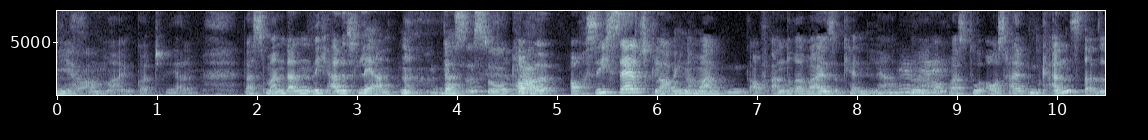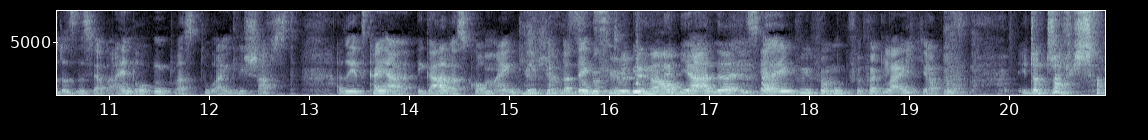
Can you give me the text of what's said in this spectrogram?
Ja. Oh mein Gott, ja. Was man dann nicht alles lernt. Ne? Das ist so, klar. Auch, auch sich selbst, glaube ich, nochmal auf andere Weise kennenlernen. Ne? Mhm. Ne? Auch was du aushalten kannst. Also das ist ja beeindruckend, was du eigentlich schaffst. Also jetzt kann ja egal was kommen eigentlich. Und dann so denkst, gefühlt, genau. ja, ne, ist ja, ja irgendwie vom, für Vergleich, ja, pff das schaffe ich schon.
